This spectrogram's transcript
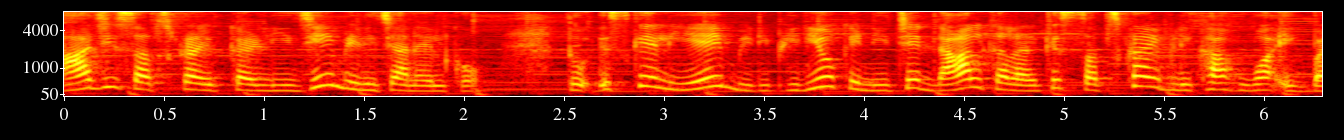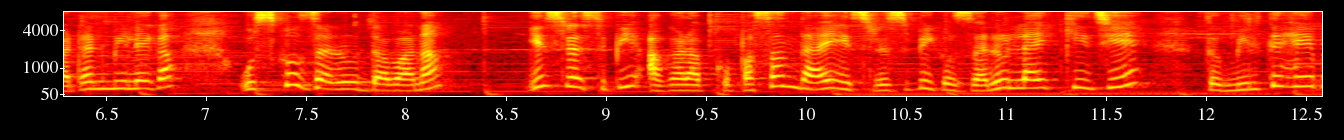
आज ही सब्सक्राइब कर लीजिए मेरी चैनल को। तो इसके लिए मेरी वीडियो के नीचे लाल कलर के सब्सक्राइब लिखा हुआ एक बटन मिलेगा, उसको ज़रूर दबाना। इस रेसिपी अगर आपको पसंद आए, इस रेसिपी को ज़रूर लाइक कीजिए। तो मिलते हैं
